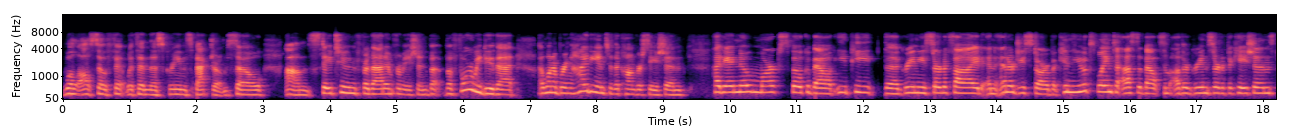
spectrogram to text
will also fit within this green spectrum. So um, stay tuned for that information. But before we do that, I want to bring Heidi into the conversation. Heidi, I know Mark spoke about EP, the Green-e Certified and Energy Star, but can you explain to us about some other green certifications?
